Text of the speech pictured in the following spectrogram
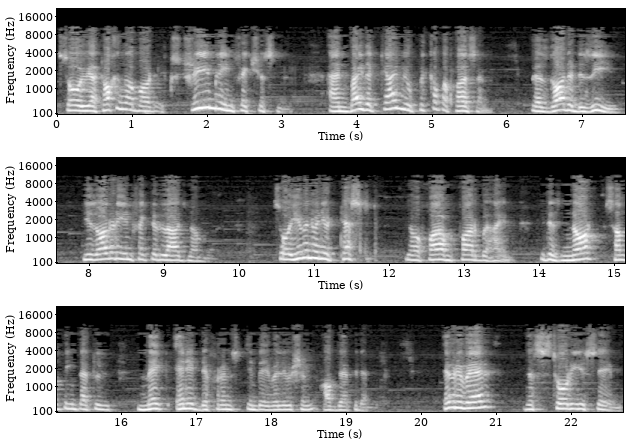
So we are talking about extremely infectiousness. And by the time you pick up a person who has got a disease, he is already infected a large number. So even when you test, you're far, far behind. It is not something that will make any difference in the evolution of the epidemic. Everywhere, the story is same.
